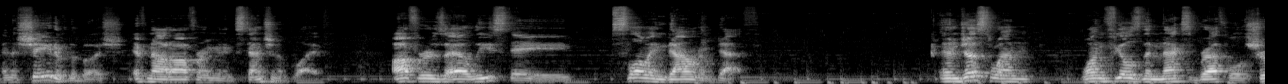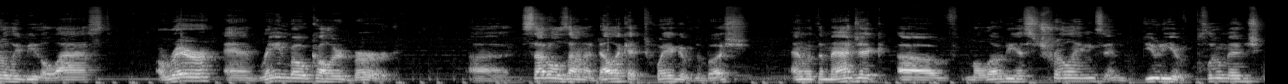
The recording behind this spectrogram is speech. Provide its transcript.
and the shade of the bush, if not offering an extension of life, offers at least a slowing down of death. And just when one feels the next breath will surely be the last, a rare and rainbow colored bird uh, settles on a delicate twig of the bush, and with the magic of melodious trillings and beauty of plumage,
